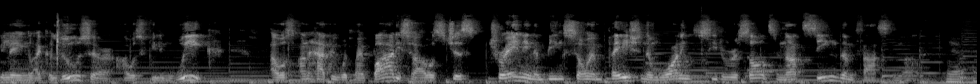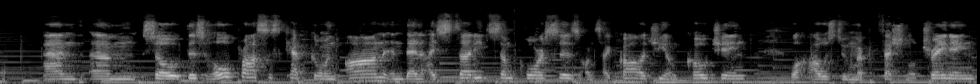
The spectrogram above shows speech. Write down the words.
feeling like a loser. I was feeling weak. I was unhappy with my body, so I was just training and being so impatient and wanting to see the results and not seeing them fast enough. Yeah. And um, so this whole process kept going on, and then I studied some courses on psychology, on coaching, while I was doing my professional training.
